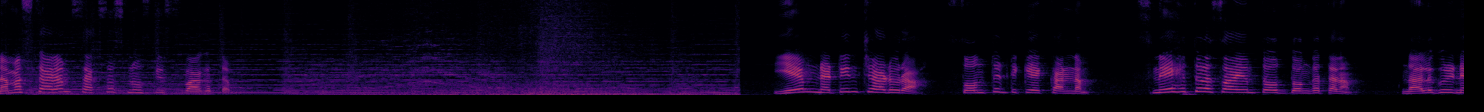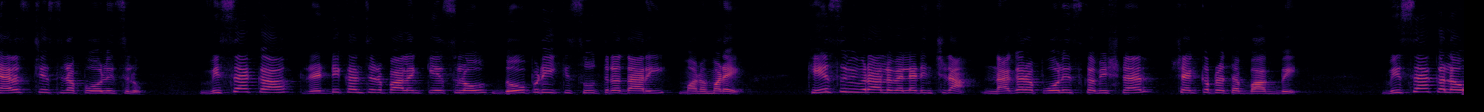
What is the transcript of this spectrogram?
నమస్కారం సక్సెస్ న్యూస్కి స్వాగతం. ఏం నటించాడురా? సొంతింటికే కన్నం. స్నేహితుల సాయంతో దొంగతనం. నలుగురిని అరెస్ట్ చేసిన పోలీసులు. విశాఖ రెడ్డి కంచరపాలెం కేసులో దోపిడీకి సూత్రధారి మనుమడే. కేసు వివరాలు వెల్లడించిన నగర పోలీస్ కమిషనర్ శంకప్రత బాగ్బే. విశాఖలో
